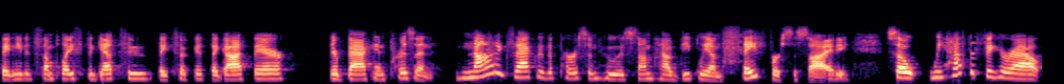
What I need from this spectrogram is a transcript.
They needed some place to get to. They took it, they got there, they're back in prison. Not exactly the person who is somehow deeply unsafe for society. So we have to figure out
